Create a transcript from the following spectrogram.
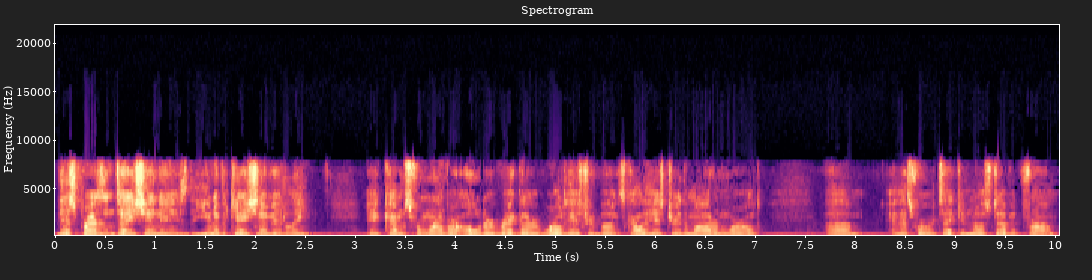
This presentation is the unification of Italy. It comes from one of our older regular world history books called History of the Modern World, um, and that's where we're taking most of it from.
